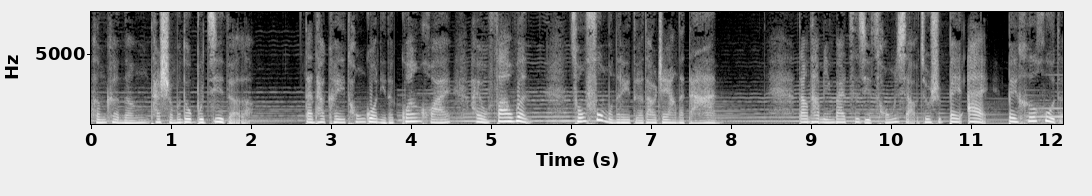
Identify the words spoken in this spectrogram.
很可能他什么都不记得了，但他可以通过你的关怀还有发问，从父母那里得到这样的答案。当他明白自己从小就是被爱、被呵护的，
